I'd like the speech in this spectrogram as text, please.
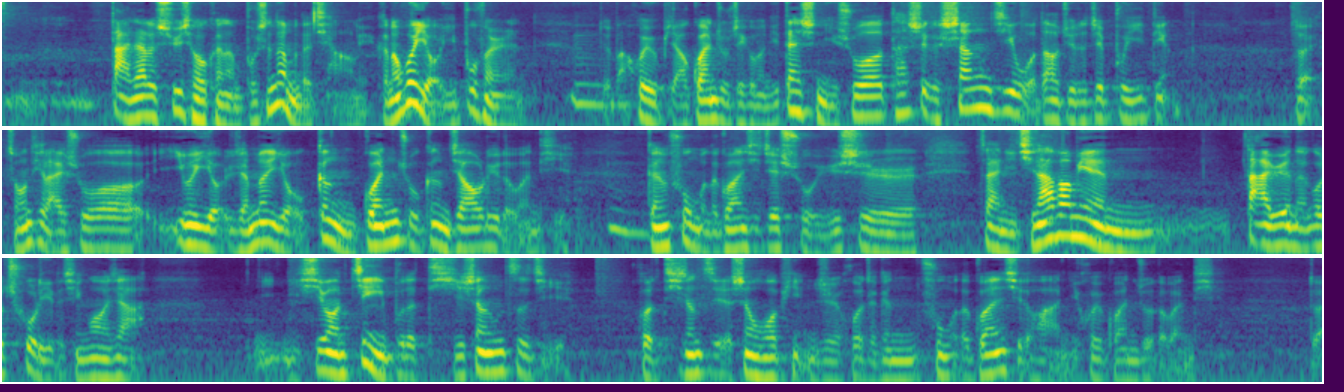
嗯大家的需求可能不是那么的强烈，可能会有一部分人，对吧，会比较关注这个问题。但是你说它是个商机，我倒觉得这不一定。对，总体来说，因为有人们有更关注、更焦虑的问题，跟父母的关系，这属于是在你其他方面大约能够处理的情况下，你你希望进一步的提升自己，或者提升自己的生活品质，或者跟父母的关系的话，你会关注的问题。对，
